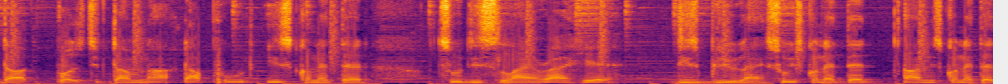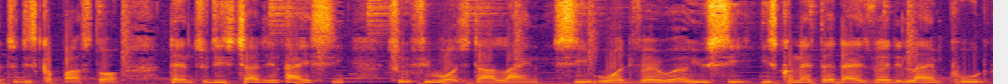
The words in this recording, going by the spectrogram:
that positive terminal that pulled is connected to this line right here this blue line. So it's connected and it's connected to this capacitor then to this charging IC so if you watch that line see watch very well you see it's connected. That is where the line pulled.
